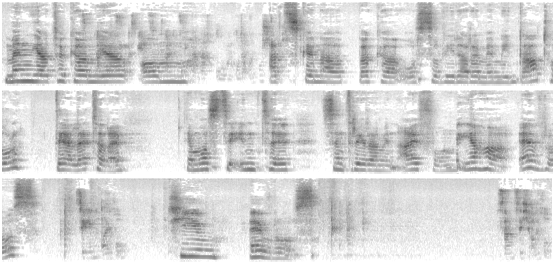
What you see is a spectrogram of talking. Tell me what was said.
men jag tycker mer om att scanna böcker och så vidare med min dator. Det är lättare. Jag måste inte centrera min iPhone. Jag har euros, 10 Euro. 10 euros, 20 Euro.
